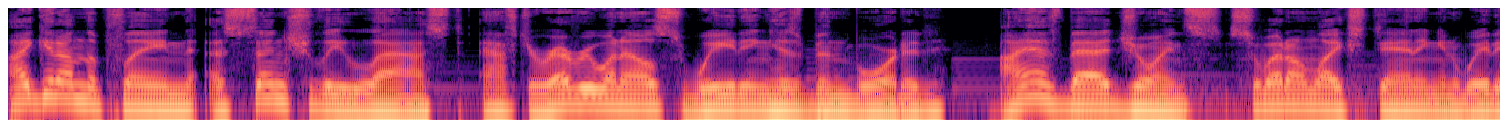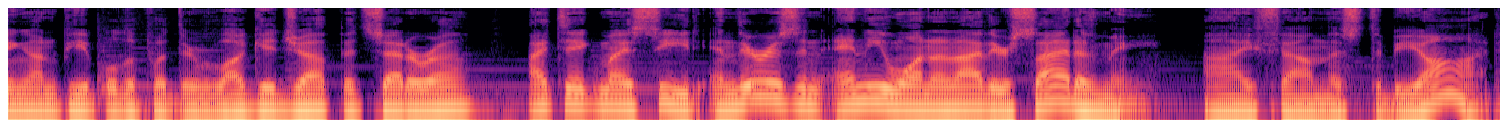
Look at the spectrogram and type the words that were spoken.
I get on the plane essentially last after everyone else waiting has been boarded I have bad joints, so I don't like standing and waiting on people to put their luggage up, etc. I take my seat and there isn't anyone on either side of me. I found this to be odd.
